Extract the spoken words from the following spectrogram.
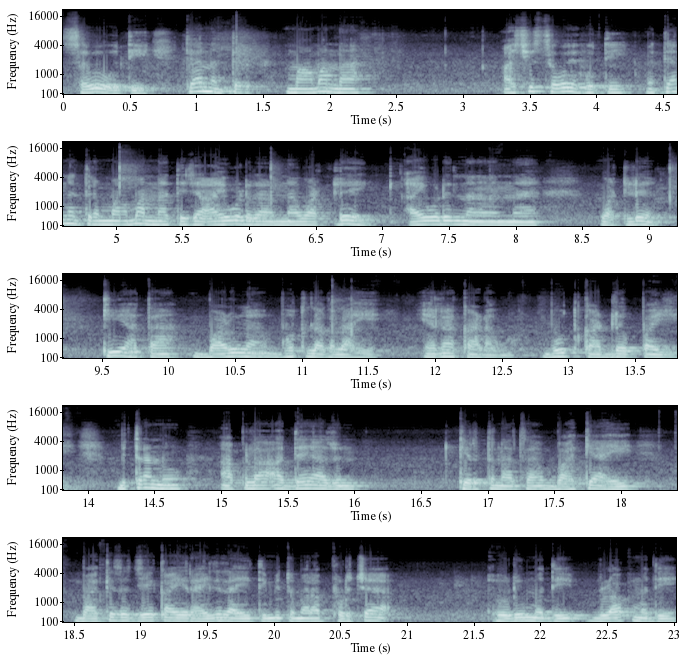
सवय होती. त्यानंतर मामांना अशी सवय होती. मग त्यानंतर मामांना त्याच्या आईवडिलांना वाटलं आईवडिलांना वाटलं की आता बाळूला भूत लागला आहे याला काढावं. भूत काढलं पाहिजे. मित्रांनो आपला अध्याय अजून कीर्तनाचा बाकी आहे. बाकीचं जे काही राहिलेलं आहे ते मी तुम्हाला पुढच्या व्हिडिओमध्ये ब्लॉगमध्ये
